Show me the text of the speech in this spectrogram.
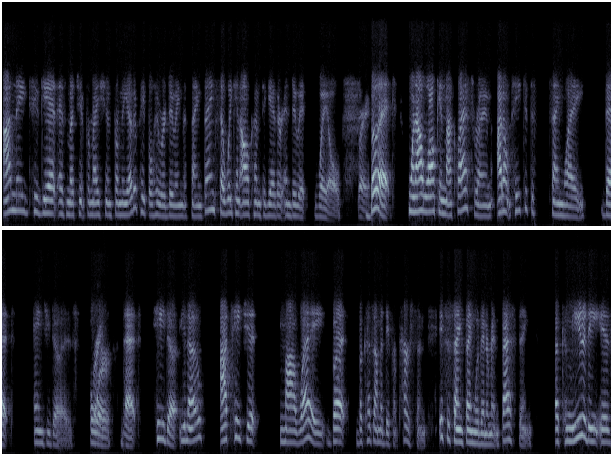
I need to get as much information from the other people who are doing the same thing so we can all come together and do it well. Right. But when I walk in my classroom, I don't teach it the same way that Angie does or right. that he does. You know, I teach it my way, but because I'm a different person. It's the same thing with intermittent fasting. A community is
